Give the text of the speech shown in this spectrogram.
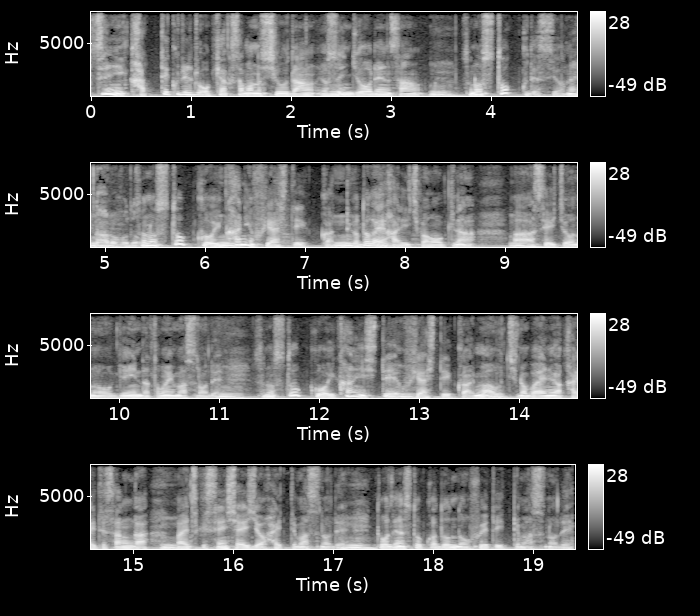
常に買ってくれるお客様の集団要するに常連さん、そのストックですよね。なるほど。そのストックをいかに増やしていくかっていうことがやはり一番大きな、あ成長の原因だと思いますので、そのストックをいかにして増やしていくか、今、うちの場合には買い手さんが毎月1000社以上入ってますので、当然ストックはどんどん増えていってますので、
